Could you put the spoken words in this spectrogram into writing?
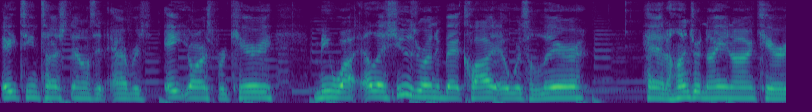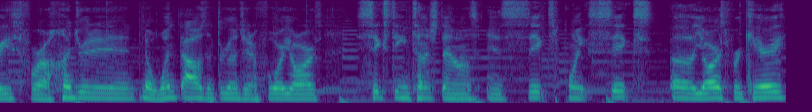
18 touchdowns, and averaged 8 yards per carry. Meanwhile, LSU's running back Clyde Edwards Helaire had 199 carries for 100 no 1,304 yards, 16 touchdowns, and 6.6 uh, yards per carry.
